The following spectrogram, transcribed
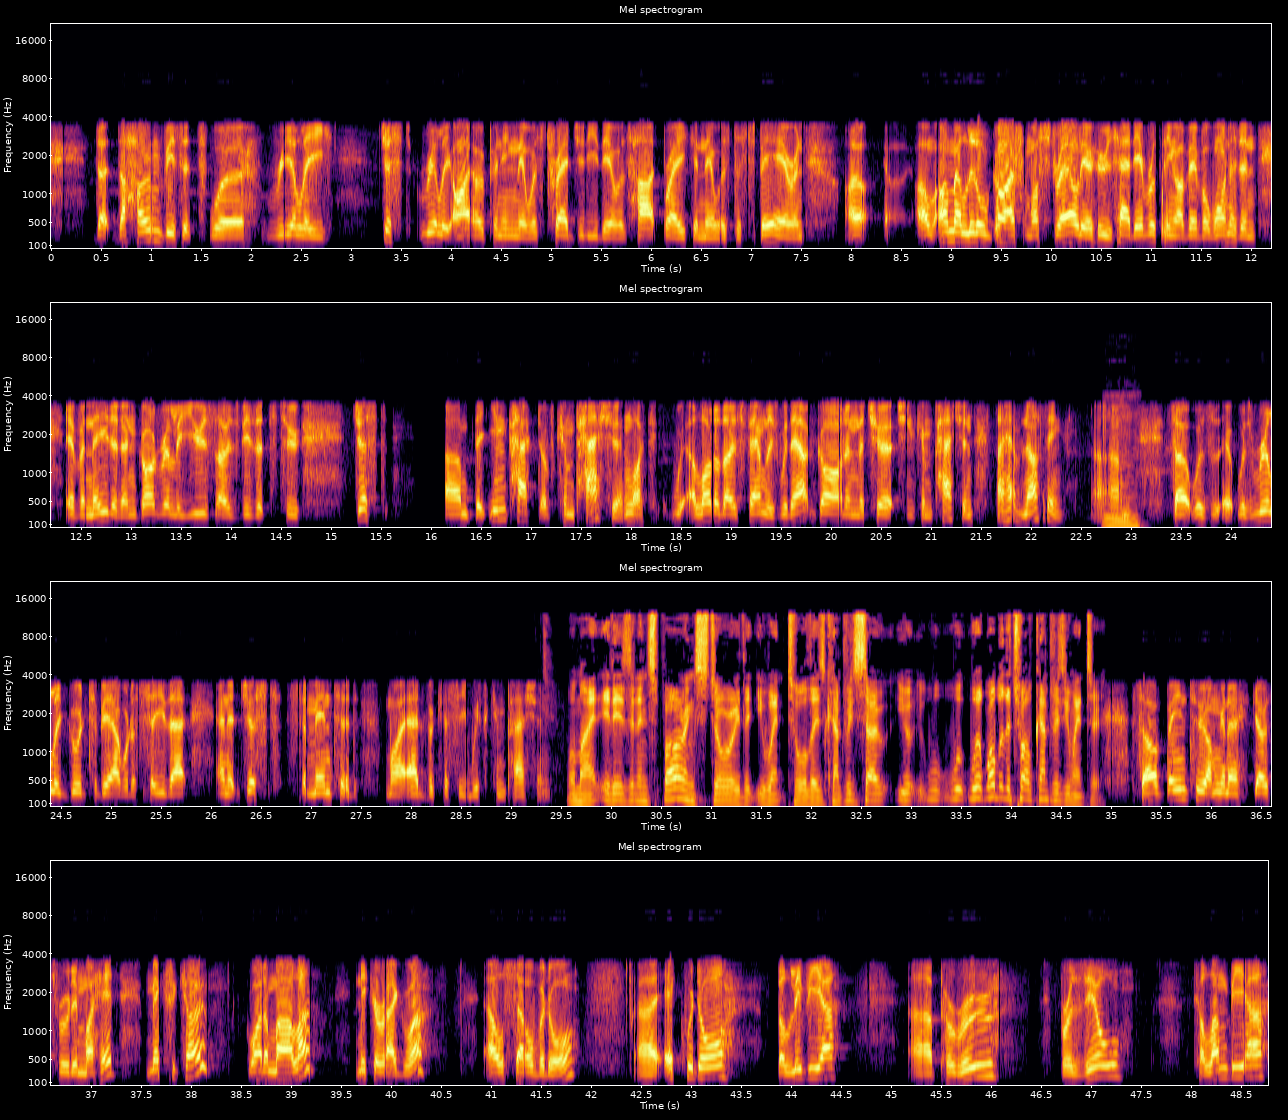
the the home visits were really just really eye opening. There was tragedy, there was heartbreak, and there was despair, and I I'm I'm a little guy from Australia who's had everything I've ever wanted and ever needed, and God really used those visits to just um, the impact of compassion. Like a lot of those families, without God and the church and compassion, they have nothing. Um, So it was it was really good to be able to see that, and it just cemented my advocacy with compassion. Well, mate, it is an inspiring story that you went to all these countries. So, you, w- w- what were the 12 countries you went to? So I've been to, I'm going to go through it in my head Mexico, Guatemala, Nicaragua, El Salvador, uh, Ecuador, Bolivia, uh, Peru, Brazil, Colombia.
